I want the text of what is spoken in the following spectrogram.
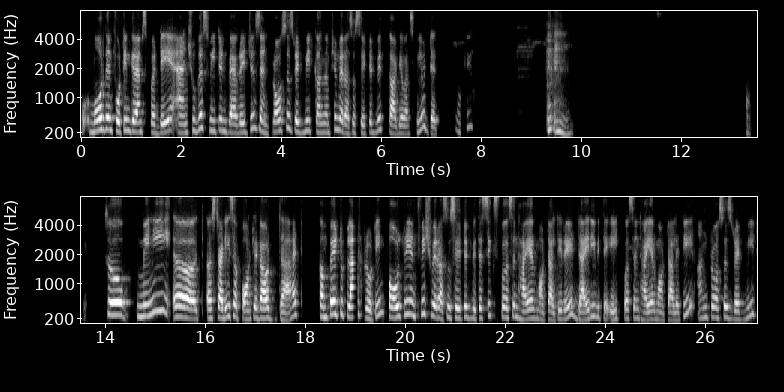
more than 14 grams per day, and sugar sweetened beverages and processed red meat consumption were associated with cardiovascular death. Okay. So many uh, studies have pointed out that compared to plant protein, poultry and fish were associated with a 6% higher mortality rate, dairy with a 8% higher mortality, unprocessed red meat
